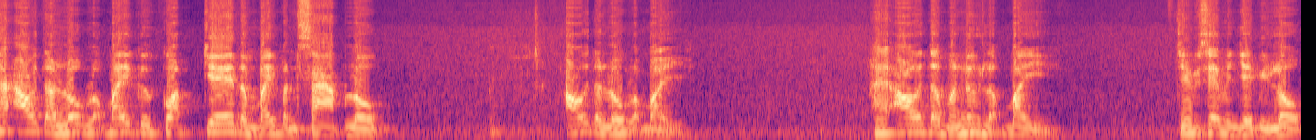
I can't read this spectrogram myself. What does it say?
ថាឲ្យតែលោកល្បីគឺគាត់ជេរដើម្បីបន្សាបលោកឲ្យតែលោកល្បីហើយឲ្យតែមនុស្សល្បីជាពិសេសនិយាយពីលោក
